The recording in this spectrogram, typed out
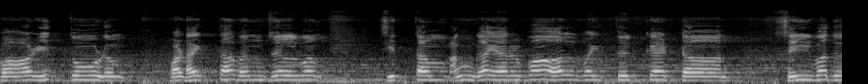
பாழித்தோளும் படைத்தவன் செல்வம் சித்தம் அங்கையர்பால் வைத்து கேட்டான். செய்வது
